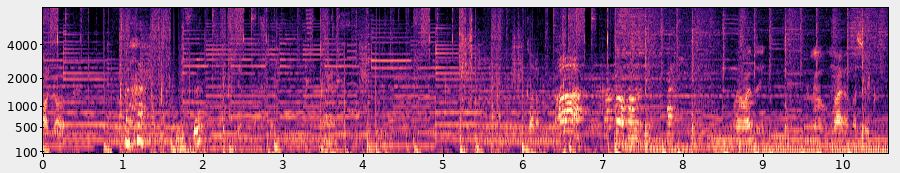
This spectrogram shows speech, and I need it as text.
Oh, I got him. what's that? Got him. Ah, Is he? Right on the.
